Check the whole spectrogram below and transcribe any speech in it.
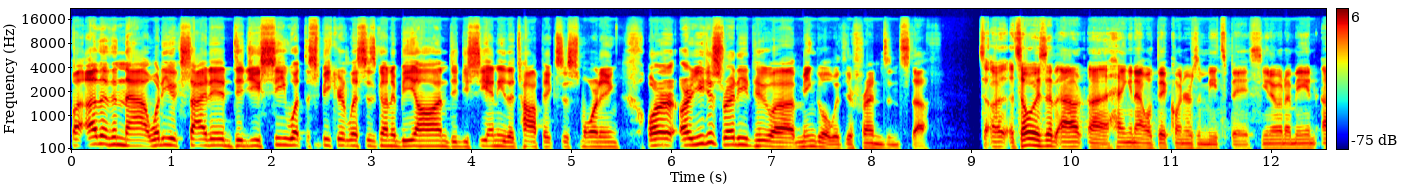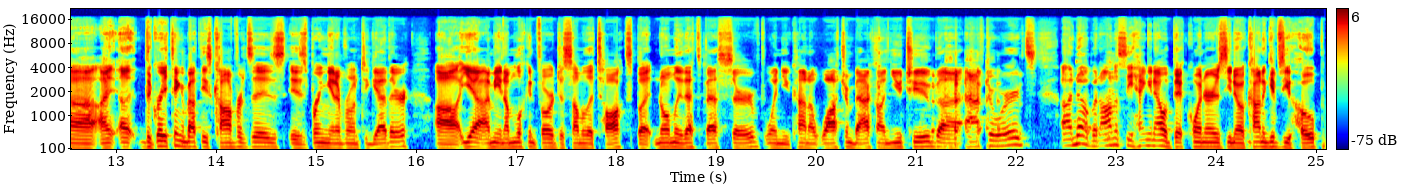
But other than that, what are you excited? Did you see what the speaker list is going to be on? Did you see any of the topics this morning, or are you just ready to uh, mingle with your friends and stuff? It's, uh, it's always about uh, hanging out with Bitcoiners and meet space. You know what I mean? Uh, I, uh, the great thing about these conferences is bringing everyone together. Uh, yeah, I mean, I'm looking forward to some of the talks, but normally that's best served when you kind of watch them back on YouTube uh, afterwards. Uh, no, but honestly, hanging out with Bitcoiners, you know, kind of gives you hope.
